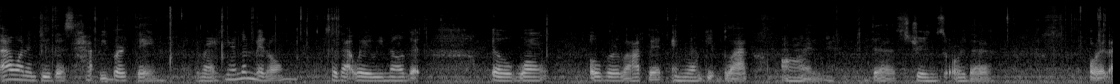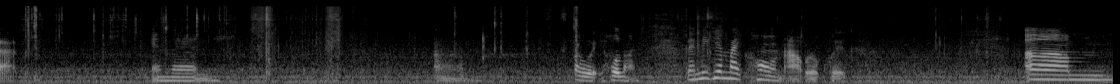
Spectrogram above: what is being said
I want to do this happy birthday right here in the middle so that way we know that it won't overlap it and won't get black on the strings or the or that. And then um, oh wait, hold on. Let me get my cone out real quick. Um,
